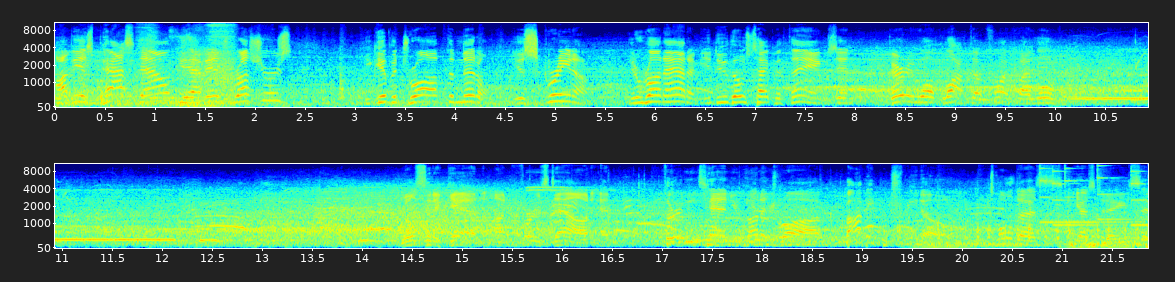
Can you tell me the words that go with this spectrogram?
obvious pass down. You have edge rushers. You give a draw up the middle. You screen them. You run at them. You do those type of things. And very well blocked up front by Louisville. Wilson again on first down. And third and 10, you run a draw. Bobby Petrino told us yesterday, he said,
